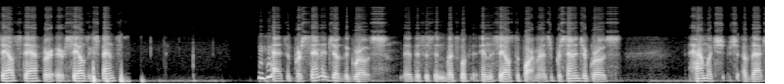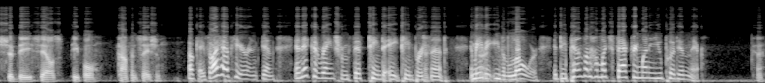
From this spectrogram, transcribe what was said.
sales staff or, or sales expense, mm-hmm. as a percentage of the gross, uh, this is in, let's look in the sales department, as a percentage of gross, how much of that should be salespeople compensation? Okay, so I have here, and, and, and it could range from 15 to 18 percent, and maybe right. even lower. It depends on how much factory money you put in there. Okay.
